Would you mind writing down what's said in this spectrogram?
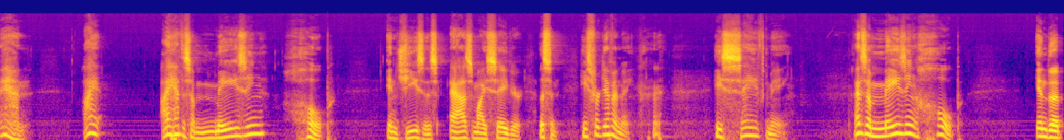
man, I, I have this amazing hope in Jesus as my Savior. Listen, He's forgiven me, He saved me. I have this amazing hope in the,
